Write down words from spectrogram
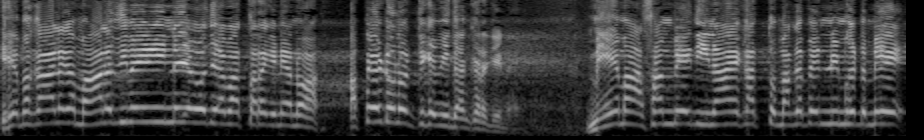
එහෙම කාලෙක මාලදිවයිනේ ඉන්න යෝධයාවත් අරගෙන යනවා අපේ ඩොලර් ටික වීදම් කරගෙන. මෙහෙම අසම්වේදී නායකත්ව මඟ පෙන්වීමකට මේ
